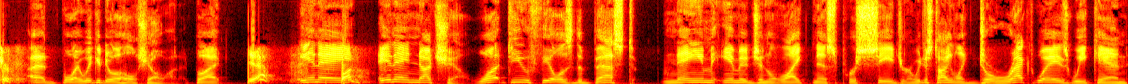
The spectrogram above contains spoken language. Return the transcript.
Sure. Uh, boy, we could do a whole show on it, but yeah, in a Fun. in a nutshell, what do you feel is the best name, image, and likeness procedure? Are we just talking like direct ways we can,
